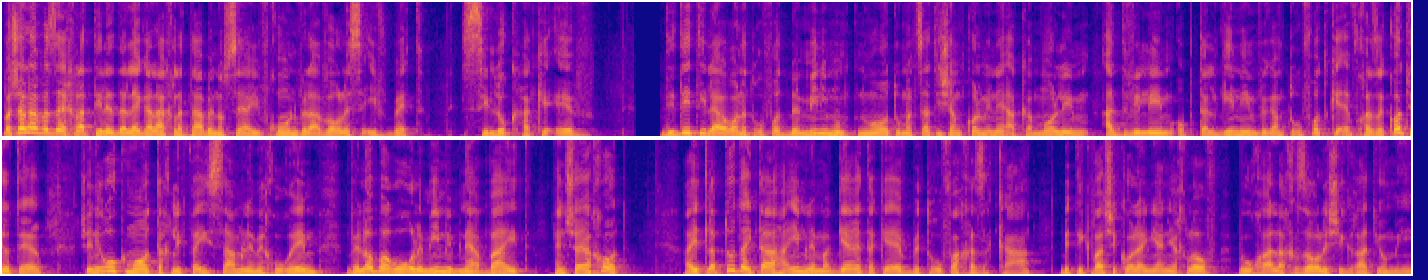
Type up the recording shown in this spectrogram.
בשלב הזה החלטתי לדלג על ההחלטה בנושא האבחון ולעבור לסעיף ב', סילוק הכאב. דידיתי לארון התרופות במינימום תנועות ומצאתי שם כל מיני אקמולים, אדבילים, אופטלגינים וגם תרופות כאב חזקות יותר, שנראו כמו תחליפי סם למכורים, ולא ברור למי מבני הבית הן שייכות. ההתלבטות הייתה האם למגר את הכאב בתרופה חזקה, בתקווה שכל העניין יחלוף ואוכל לחזור לשגרת יומי,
